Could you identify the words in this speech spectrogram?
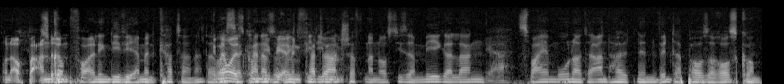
und auch bei Es anderen. kommt vor allen Dingen die WM in Katar. Ne? Da Genau, weiß ja es keiner die so WM recht, wie die. Mannschaften dann aus dieser mega langen, Ja. zwei Monate anhaltenden Winterpause rauskommen.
